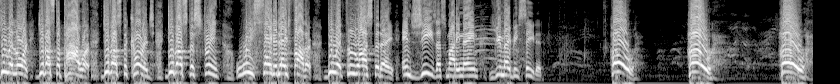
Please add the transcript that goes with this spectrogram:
Do it, Lord. Give us the power. Give us the courage. Give us the strength. We say today, Father, do it through us today. In Jesus' mighty name, you may be seated. Ho! Ho! Ho!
